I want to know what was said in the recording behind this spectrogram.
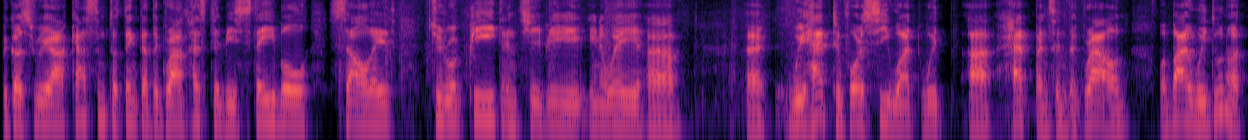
because we are accustomed to think that the ground has to be stable solid to repeat and to be in a way uh, uh, we have to foresee what with, uh, happens in the ground whereby we do not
